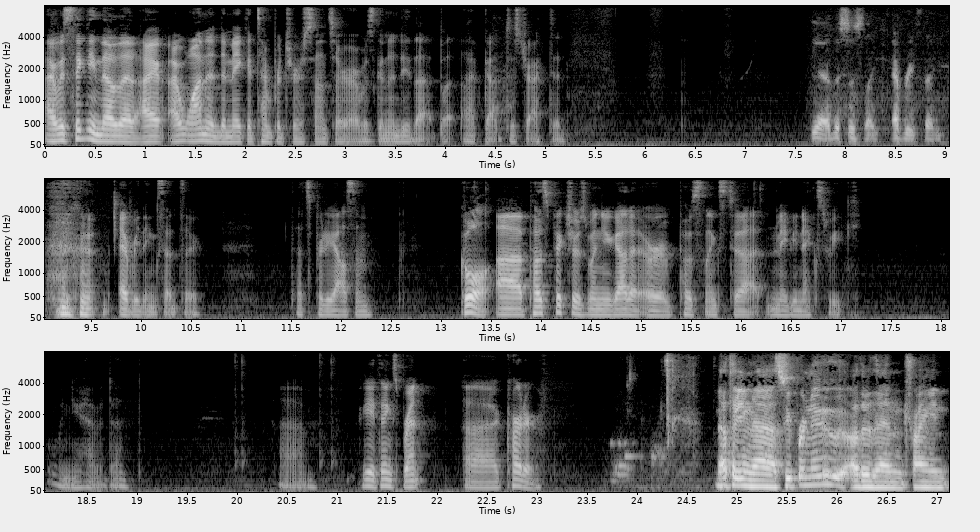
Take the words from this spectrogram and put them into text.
I was thinking though that I, I wanted to make a temperature sensor. I was gonna do that, but I've got distracted. Yeah, this is like everything. everything sensor. That's pretty awesome. Cool. Uh, post pictures when you got it, or post links to that maybe next week when you have it done. Um, okay, thanks, Brent. Uh, Carter. Nothing uh, super new other than trying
